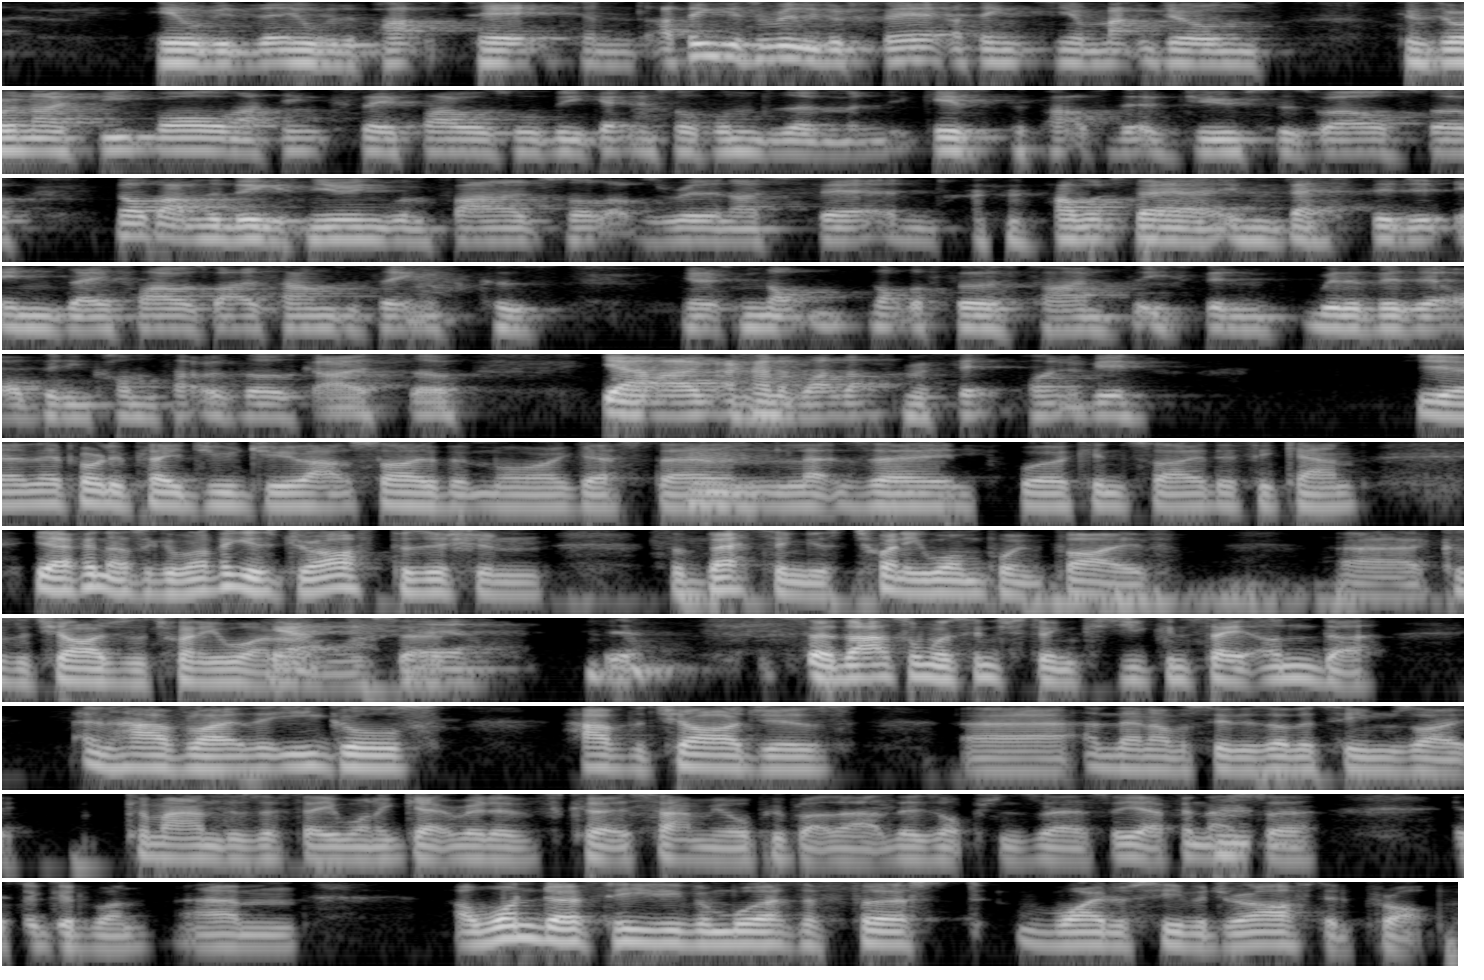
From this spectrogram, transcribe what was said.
he'll be he'll be the Pats pick, and I think it's a really good fit. I think you know Mac Jones can throw a nice deep ball, and I think Zay Flowers will be getting himself under them, and it gives the Pats a bit of juice as well. So not that I'm the biggest New England fan, I just thought that was a really nice fit, and how much they're invested in Zay Flowers by the sounds of things, because you know it's not not the first time that he's been with a visit or been in contact with those guys. So yeah, I, I, kind of like that from a fit point of view. Yeah, and they probably play Juju outside a bit more, I guess, there, mm. and let Zay work inside if he can. Yeah, I think that's a good one. I think his draft position for betting is twenty one point five because uh, the Chargers are twenty one, yeah, So, yeah. yeah. so that's almost interesting because you can say under and have like the Eagles, have the Chargers, uh, and then obviously there's other teams like Commanders if they want to get rid of Curtis Samuel, people like that. There's options there. So yeah, I think that's mm. a it's a good one. Um, I wonder if he's even worth the first wide receiver drafted prop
